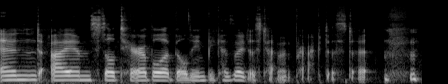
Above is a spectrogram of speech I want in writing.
and I am still terrible at building because I just haven't practiced it.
